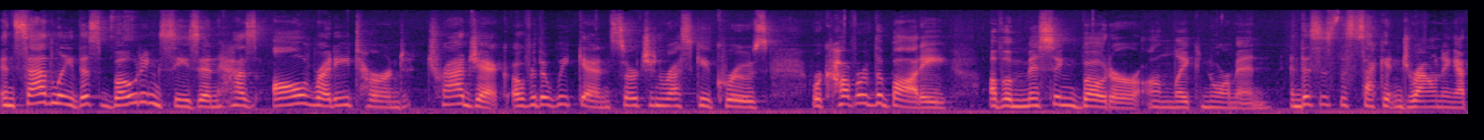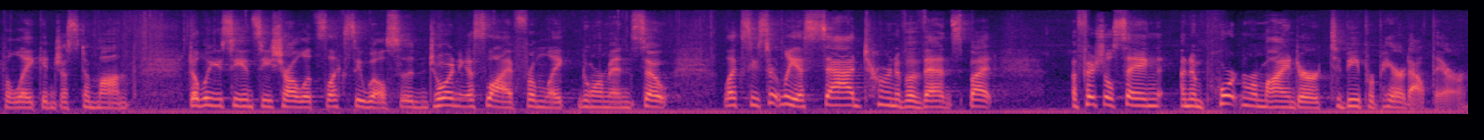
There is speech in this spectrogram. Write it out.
And sadly, this boating season has already turned tragic. Over the weekend, search and rescue crews recovered the body of a missing boater on Lake Norman. And this is the second drowning at the lake in just a month. WCNC Charlotte's Lexi Wilson joining us live from Lake Norman. So, Lexi, certainly a sad turn of events, but officials saying an important reminder to be prepared out there.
